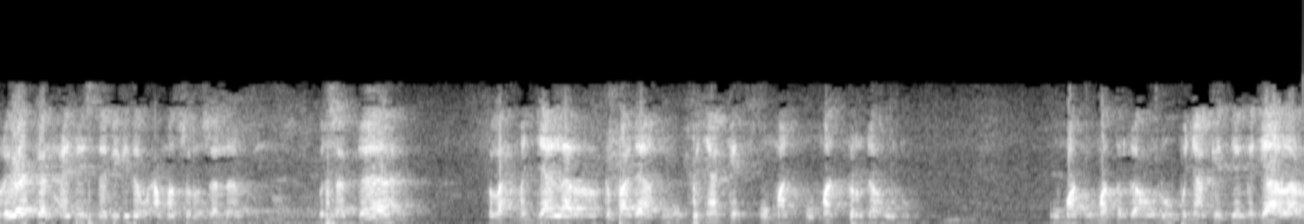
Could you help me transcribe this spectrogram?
meriwayatkan hadis Nabi kita Muhammad SAW bersabda telah menjalar kepadamu penyakit umat-umat terdahulu. Umat-umat terdahulu penyakitnya ngejalar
